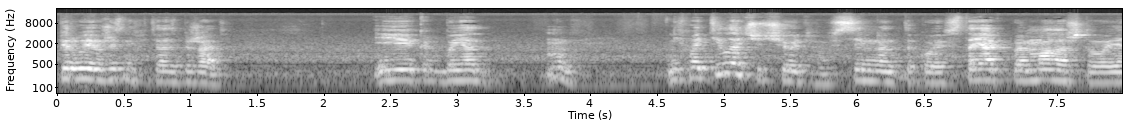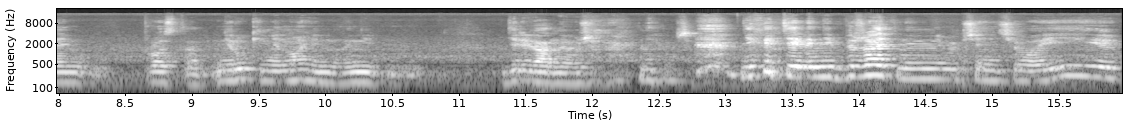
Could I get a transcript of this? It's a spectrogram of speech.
впервые в жизни хотелось бежать. И как бы я, ну, не хватило чуть-чуть, сильно такой стояк поймала, что я просто ни руки, ни ноги, ни деревянные уже, не хотели ни бежать, ни, ни вообще ничего. И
